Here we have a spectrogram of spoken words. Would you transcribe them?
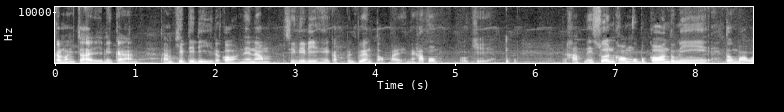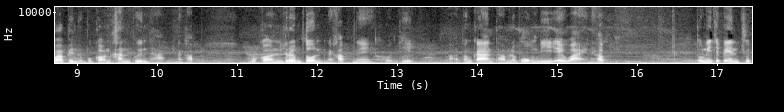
กำลังใจในการทำคลิปดีๆ แล้วก็แนะนำสิ่งดีๆ ให้กับเพื่อนๆต่อไปนะครับผมโอเค นะครับในส่วนของอุปกรณ์ตรงนี้ต้องบอกว่าเป็นอุปกรณ์ขั้นพื้นฐานนะครับ อุปกรณ์เริ่มต้นนะครับในคนที่ต้องการทำลำโพง DIY นะครับตรงนี้จะเป็นชุด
